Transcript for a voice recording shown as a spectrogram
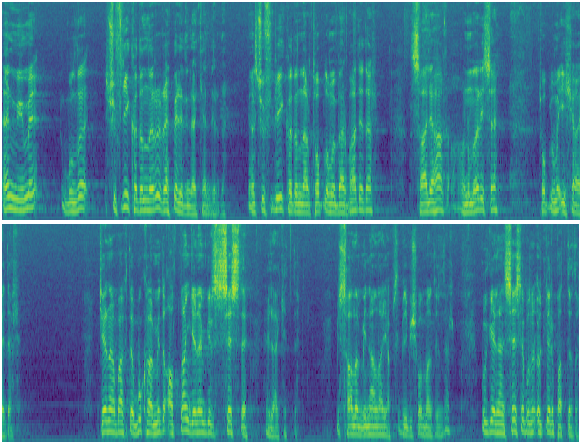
En mühimi bunda süfli kadınları rehber edinler kendilerine. Yani süfli kadınlar toplumu berbat eder. Saliha hanımlar ise toplumu ihya eder. Cenab-ı Hak da bu kavmi de alttan gelen bir sesle helak etti. Bir sağlam binalar yaptı, bir bir şey olmaz dediler. Bu gelen sesle bunun ötleri patladı.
